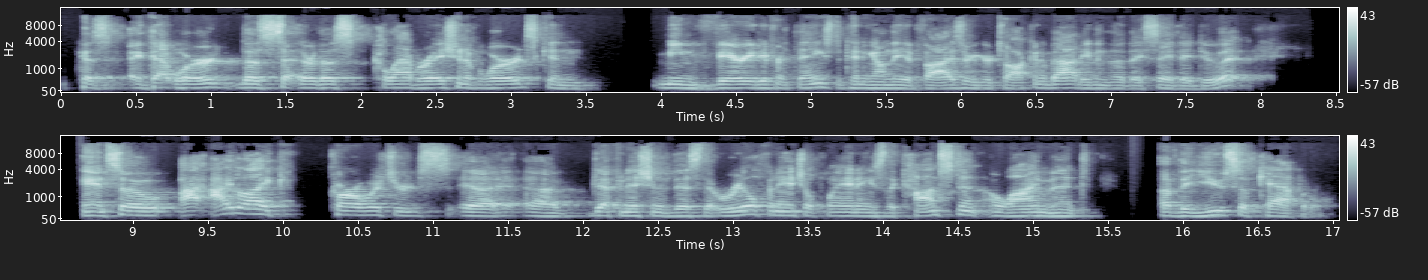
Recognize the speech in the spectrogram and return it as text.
because that word those or those collaboration of words can mean very different things depending on the advisor you're talking about even though they say they do it. And so I, I like Carl Richards' uh, uh, definition of this that real financial planning is the constant alignment of the use of capital,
